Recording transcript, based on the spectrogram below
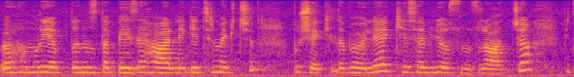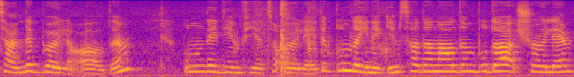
Böyle hamuru yaptığınızda beze haline getirmek için bu şekilde böyle kesebiliyorsunuz rahatça. Bir tane de böyle aldım. Bunun dediğim fiyatı öyleydi. Bunu da yine Gimsa'dan aldım. Bu da şöyle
